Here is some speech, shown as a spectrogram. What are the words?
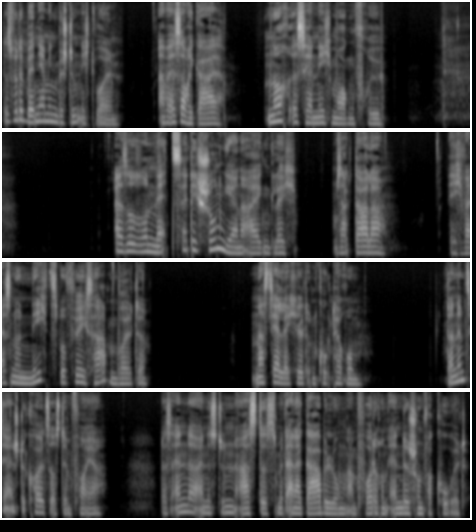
Das würde Benjamin bestimmt nicht wollen. Aber ist auch egal. Noch ist ja nicht morgen früh. Also so ein Netz hätte ich schon gerne eigentlich, sagt Dala. Ich weiß nur nichts, wofür ich's haben wollte. Nastja lächelt und guckt herum. Dann nimmt sie ein Stück Holz aus dem Feuer. Das Ende eines dünnen Astes mit einer Gabelung am vorderen Ende schon verkohlt.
